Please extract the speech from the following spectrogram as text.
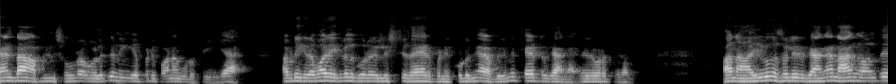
வேண்டாம் அப்படின்னு சொல்கிறவங்களுக்கு நீங்கள் எப்படி பணம் கொடுப்பீங்க? அப்படிங்கிற மாதிரி எங்களுக்கு ஒரு லிஸ்ட்டு தயார் பண்ணி கொடுங்க அப்படின்னு கேட்டிருக்காங்க நிறுவனத்திடம். ஆனால் இவங்க சொல்லியிருக்காங்க நாங்கள் வந்து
